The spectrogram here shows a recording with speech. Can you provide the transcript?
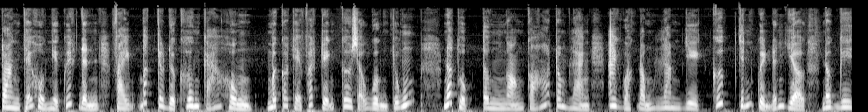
Toàn thể hội nghị quyết định phải bắt cho được Hương cả Hùng mới có thể phát triển cơ sở quần chúng. Nó thuộc từng ngọn cỏ trong làng, ai hoạt động làm gì cướp chính quyền đến giờ, nó ghi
